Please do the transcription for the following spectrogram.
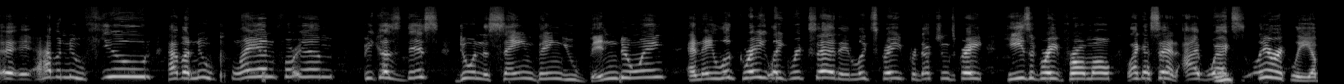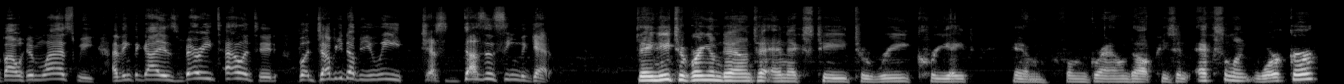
eh, eh, have a new feud, have a new plan for him. Because this doing the same thing you've been doing, and they look great, like Rick said, it looks great, production's great. He's a great promo. Like I said, I waxed lyrically about him last week. I think the guy is very talented, but WWE just doesn't seem to get him. They need to bring him down to NXT to recreate him from ground up. He's an excellent worker.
